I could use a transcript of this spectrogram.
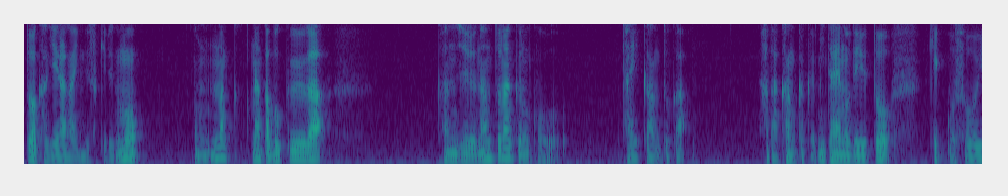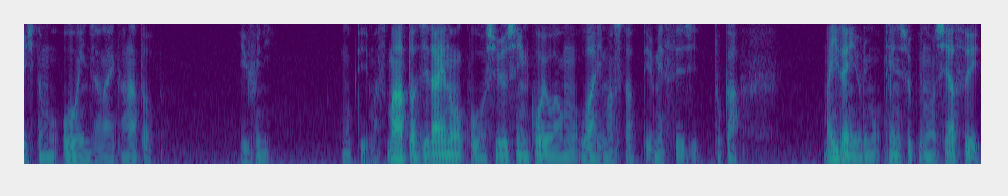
とは限らないんですけれども、うん、なんかなんか僕が感じるなんとなくのこう体感とか肌感覚みたいので言うと結構そういう人も多いんじゃないかなというふうに思っています。まあ、あとは時代のこう終身雇用はもう終わりましたっていうメッセージとか、まあ、以前よりも転職のしやすい、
